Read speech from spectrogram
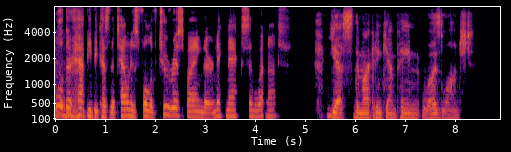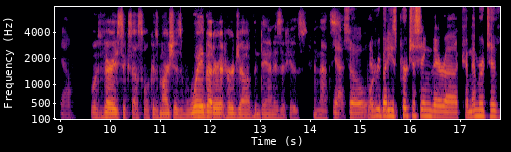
Well, they're happy because the town is full of tourists buying their knickknacks and whatnot. yes, the marketing campaign was launched. Yeah. Was very successful because Marcia is way better at her job than Dan is at his, and that's Yeah. So Important. everybody's purchasing their uh, commemorative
